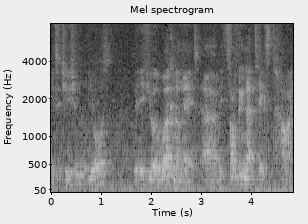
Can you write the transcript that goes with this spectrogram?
institution of yours, but if you are working on it, um, it's something that takes time.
